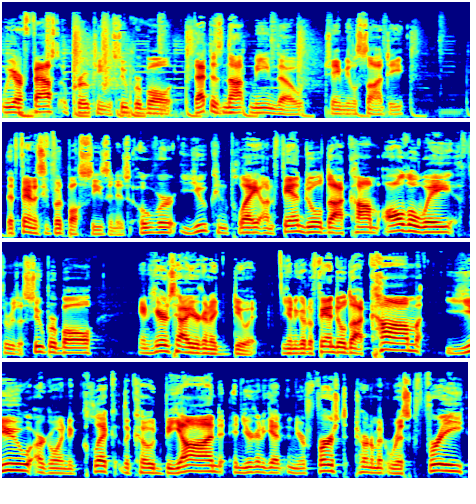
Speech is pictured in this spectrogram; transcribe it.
We are fast approaching the Super Bowl. That does not mean, though, Jamie Lisanti, that fantasy football season is over. You can play on fanduel.com all the way through the Super Bowl. And here's how you're going to do it you're going to go to fanduel.com. You are going to click the code BEYOND, and you're going to get in your first tournament risk free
